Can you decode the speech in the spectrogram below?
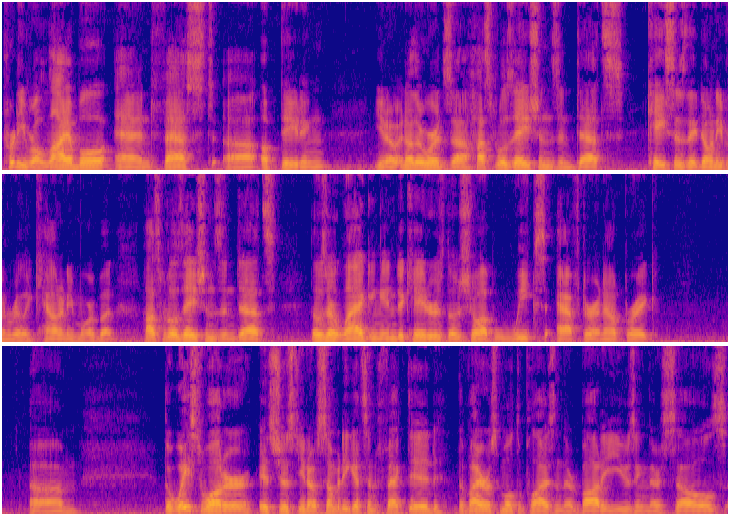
pretty reliable and fast uh, updating. You know, in other words, uh, hospitalizations and deaths cases they don't even really count anymore. But hospitalizations and deaths, those are lagging indicators. Those show up weeks after an outbreak. Um, the wastewater, it's just, you know, somebody gets infected, the virus multiplies in their body using their cells,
